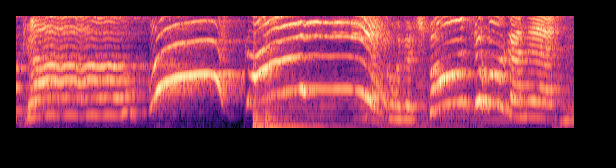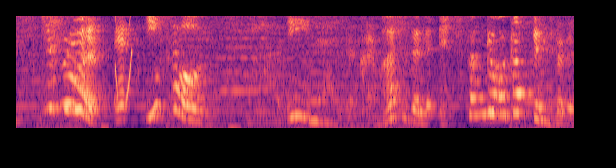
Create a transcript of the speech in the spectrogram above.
もがこの表情がね好きすぎる。え衣装はいいねマジでね H さんが分かってんだよね。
